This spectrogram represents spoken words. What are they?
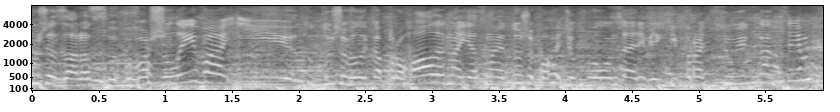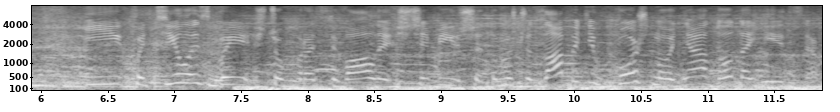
дуже зараз важливе і тут дуже велика прогалина. Я знаю дуже багатьох волонтерів, які працюють над цим. І хотілося б, щоб працювали ще більше, тому що запитів кожного дня додається.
